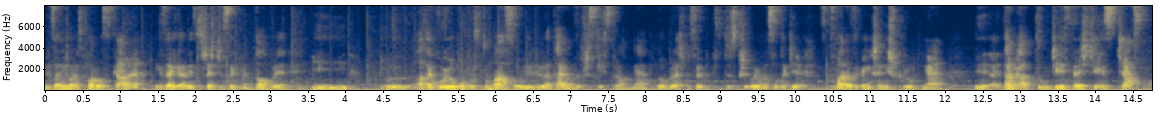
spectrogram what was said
Więc oni mają sporą skalę, ich zegar jest sześciosegmentowy i p- atakują po prostu masą i latają ze wszystkich stron, nie? Wyobraźmy sobie, te skrzydła one są takie dwa razy większe niż kruk, nie? Tam, a tu, gdzie jesteście, jest ciasno.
